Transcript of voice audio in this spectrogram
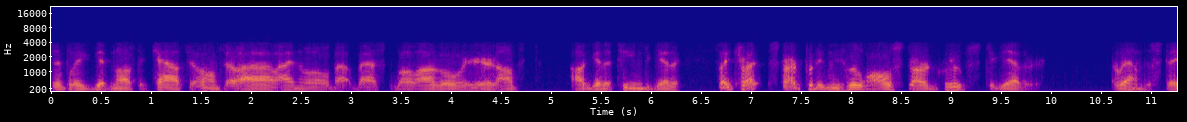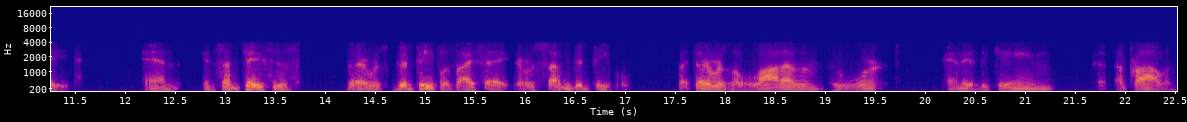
simply getting off the couch at home. So, oh, I know all about basketball. I'll go over here and I'll I'll get a team together. So I try start putting these little all-star groups together around the state. And in some cases, there was good people, as I say. There was some good people, but there was a lot of them who weren't, and it became a problem.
